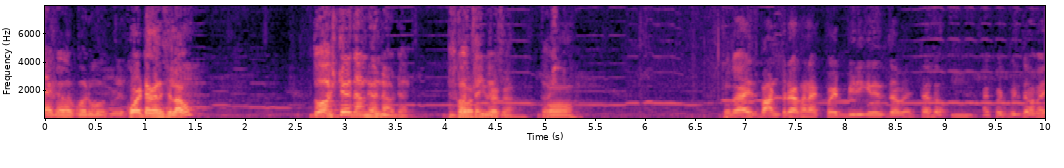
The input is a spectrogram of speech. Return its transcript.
দেখা করব। কয় টাকা নিছে লাউ? দশ টাকা দাম নেবে না ওটার। দশ টাকা। ও। তো গাইস বান্টুর এখন এক প্লেট বিড়ি কিনে দিতে হবে তাই তো? এক প্লেট বিড়িতে হবে?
